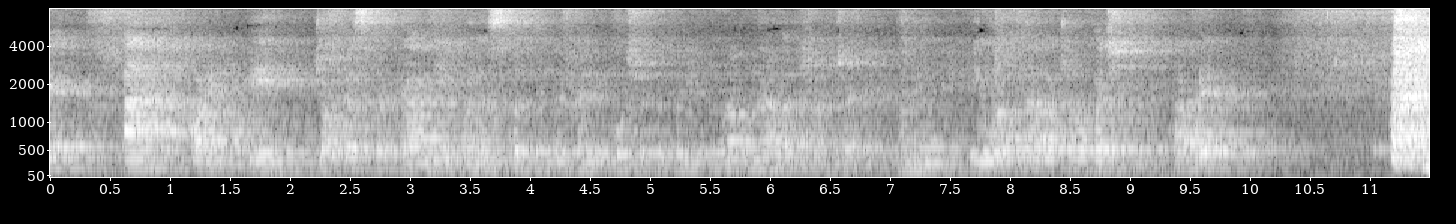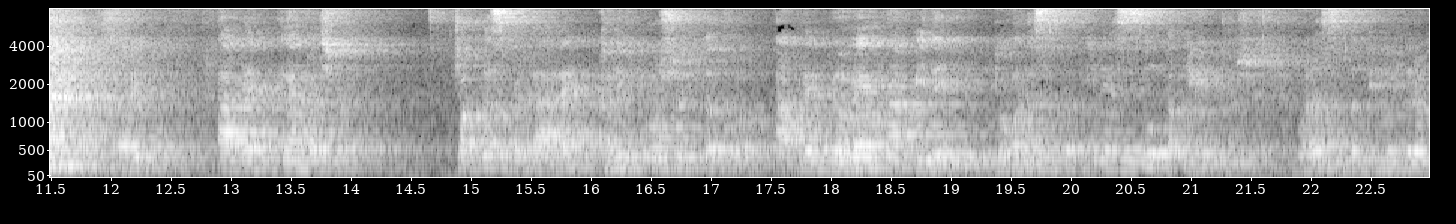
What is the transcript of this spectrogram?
આ પોઈન્ટ એ ચોક્કસ પ્રકારની વનસ્પતિ અંદર ખનિજ પોષક તત્વની ઉણપના લક્ષણ છે અને એ ઉણપના લક્ષણો પછી આપણે સોરી આપણે એના પછી ચોક્કસ પ્રકારે ખનિજ પોષક તત્વ આપણે ગમે આપી દઈએ, તો વનસ્પતિને શું તકલીફ થશે? વનસ્પતિની અંદર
